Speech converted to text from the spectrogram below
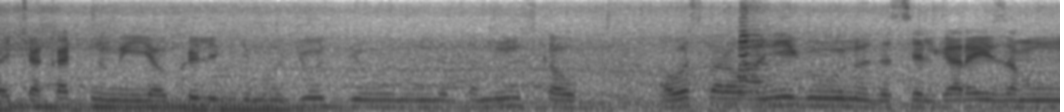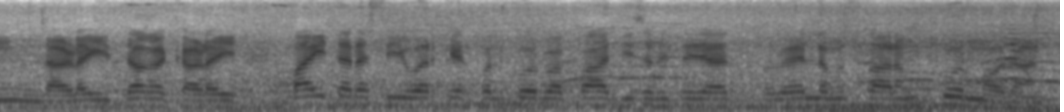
د چکټ نومي یو کلي کې موجود یو موږ دلته مونځ کوو او اوس به روانېږو نو د سیلګرۍ زموږ لړۍ دغه کړۍ پای ته رسي ورکړئ خپل کور به پاتې سړي ته اجازه په ویل مو سپارم کور مودان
